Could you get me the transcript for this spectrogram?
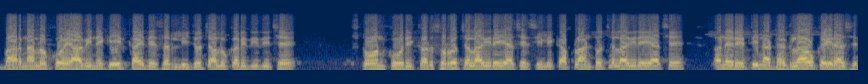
બહારના લોકોએ આવીને ગેરકાયદેસર લીજો ચાલુ કરી દીધી છે. સ્ટોન કોરી કરસરો ચલાવી રહ્યા છે, સિલિકા પ્લાન્ટો ચલાવી રહ્યા છે અને રેતીના ઢગલાઓ કર્યા છે.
